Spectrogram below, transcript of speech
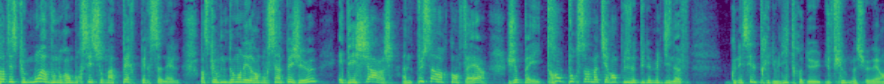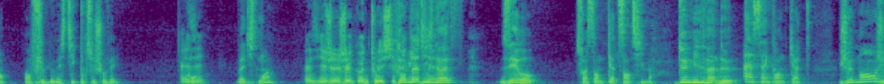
Quand est-ce que moi, vous me remboursez sur ma perte personnelle? Parce que vous me demandez de rembourser un PGE et des charges à ne plus savoir qu'en faire. Je paye 30% de matière en plus depuis 2019. Vous connaissez le prix du litre du, du fuel, monsieur Véran, en fuel domestique pour se chauffer? Allez-y. Bah dites-moi. Allez-y, je, je connais tous les chiffres en tête. mais- 2019, 0,64 centimes. 2022, 1,54. Je mange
